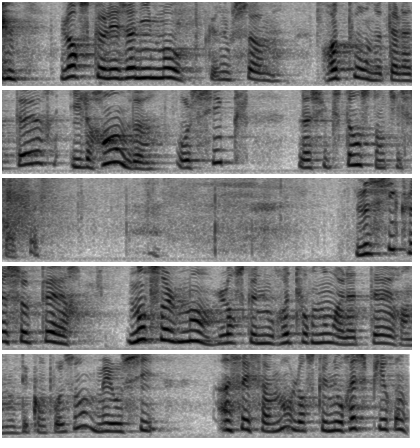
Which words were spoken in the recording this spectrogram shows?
lorsque les animaux que nous sommes retournent à la terre, ils rendent au cycle la substance dont ils sont faits. Le cycle s'opère non seulement lorsque nous retournons à la Terre en nous décomposant, mais aussi incessamment lorsque nous respirons.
